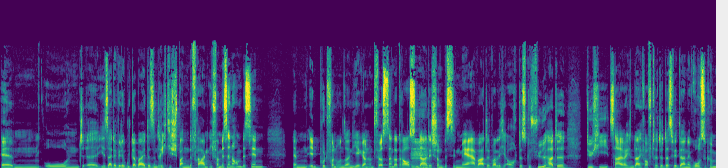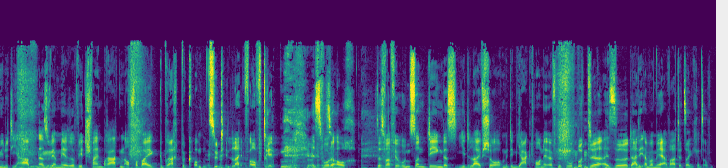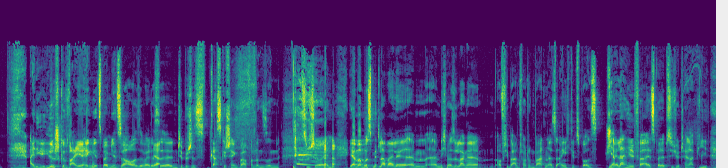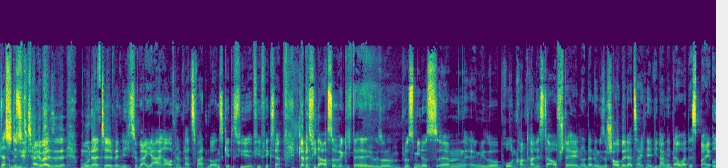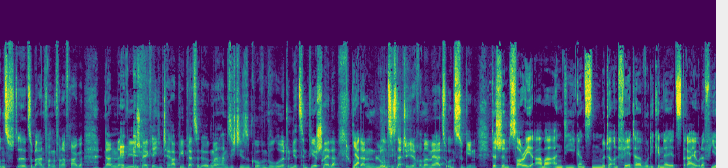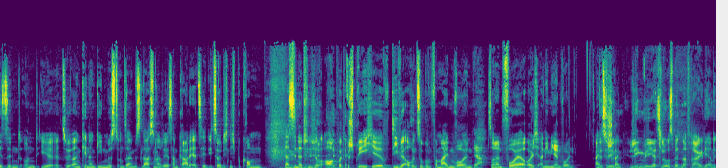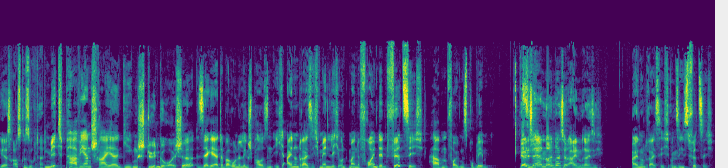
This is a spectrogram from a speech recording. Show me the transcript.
Ähm, und äh, ihr seid ja wieder gut dabei, da sind richtig spannende Fragen. Ich vermisse noch ein bisschen ähm, Input von unseren Jägern und Förstern da draußen. Da hatte ich schon ein bisschen mehr erwartet, weil ich auch das Gefühl hatte, durch die zahlreichen Live-Auftritte, dass wir da eine große Community haben. Also wir haben mehrere Wildschweinbraten auch vorbeigebracht bekommen zu den Live-Auftritten. Es wurde auch, das war für uns so ein Ding, dass jede Live-Show auch mit dem Jagdhorn eröffnet wurde. Also da hatte ich einfach mehr erwartet, sage ich ganz offen. Einige Hirschgeweihe hängen jetzt bei mir zu Hause, weil das Ja. äh, ein typisches Gastgeschenk war von unseren Zuschauern. ja, man muss mittlerweile ähm, ähm, nicht mehr so lange auf die Beantwortung warten. Also eigentlich gibt es bei uns Ja. schneller Hilfe als bei der Psychotherapie. Das da stimmt. teilweise Monate, wenn nicht sogar Jahre auf einem Platz warten. Bei uns geht es viel, viel fixer. Ich glaube, dass viele auch so wirklich so plus minus ähm, irgendwie so Pro- und Kontraliste aufstellen und dann irgendwie so Schaubilder zeichnen, wie lange dauert es bei uns äh, zu beantworten von der Frage, dann äh, wie schnell kriege ich einen Therapieplatz und irgendwann haben sich diese Kurven berührt und jetzt sind wir schneller und Ja. dann lohnt es sich natürlich auch immer mehr zu uns zu gehen. Das stimmt. Sorry, aber an die ganzen Mütter und Väter, wo die Kinder jetzt drei oder vier sind und ihr zu euren Kindern gehen müsst und sagen müsst, Lars und Andreas haben gerade erzählt, ich soll dich nicht bekommen. Das sind natürlich auch awkward Gespräche, die wir auch in Zukunft vermeiden wollen, Ja. sondern vorher euch animieren wollen. Deswegen legen wir jetzt los mit einer Frage, die Andreas rausgesucht hat. Mit Pavianschreie gegen Stöhngeräusche. Sehr geehrte Barone Linkspausen, ich 31 männlich und meine Freundin 40 haben folgendes Problem. Ja, das ist ja 39 oder 31. 31 und sie ist 40.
